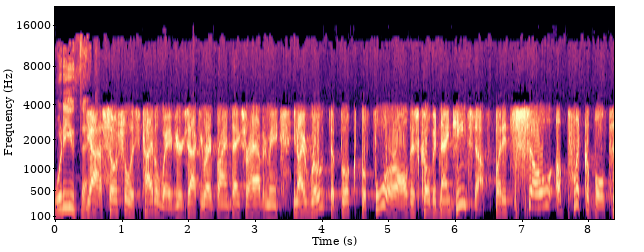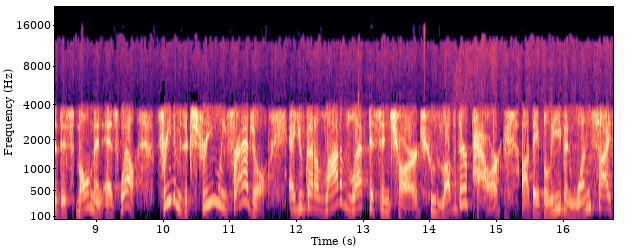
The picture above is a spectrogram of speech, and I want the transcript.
What do you think? Yeah, socialist tidal wave. You're exactly right, Brian. Thanks for having me. You know, I wrote the book before all this COVID 19 stuff, but it's so applicable to this moment as well. Freedom is extremely fragile. And you've got a lot of leftists in charge who love their power. Uh, they believe in one size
